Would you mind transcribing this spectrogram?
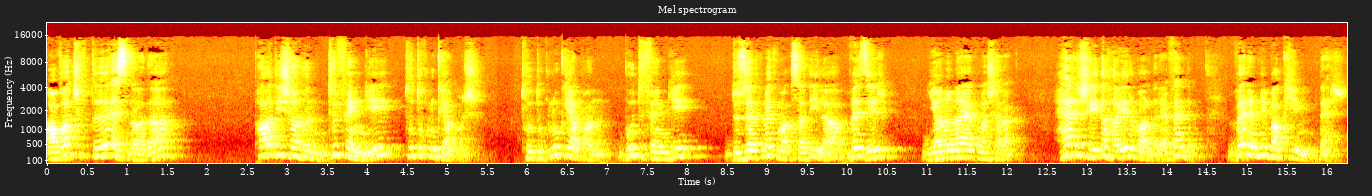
Ava çıktığı esnada padişahın tüfengi tutukluk yapmış. Tutukluk yapan bu tüfengi düzeltmek maksadıyla vezir yanına yaklaşarak her şeyde hayır vardır efendim verin bir bakayım der.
